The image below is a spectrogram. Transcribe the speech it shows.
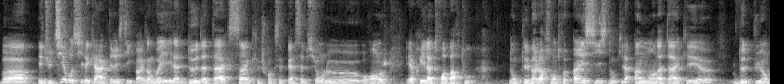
bah, et tu tires aussi les caractéristiques. Par exemple, vous voyez, il a 2 d'attaque, 5, je crois que c'est perception, le orange, et après il a 3 partout. Donc les valeurs sont entre 1 et 6, donc il a 1 de moins d'attaque et 2 de, plus en,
